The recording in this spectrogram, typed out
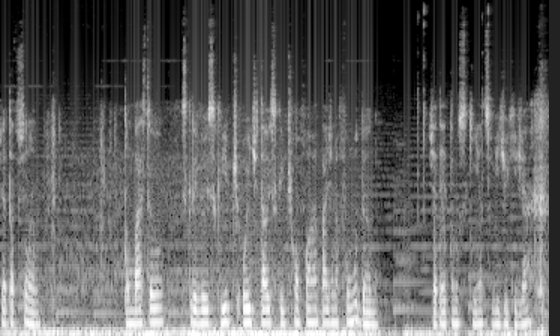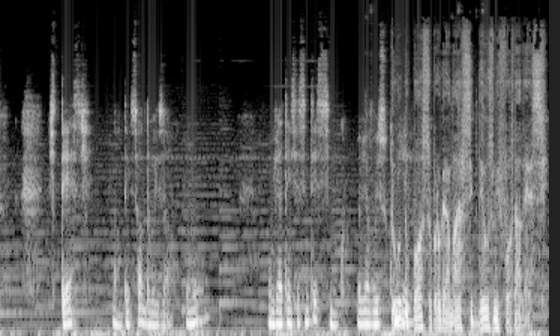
já está funcionando. Então basta eu escrever o script ou editar o script conforme a página for mudando. Já deve ter uns 500 vídeos aqui já de teste. Não, tem só dois, ó. Um, um já tem 65. Eu já vou escolher. Tudo posso programar se Deus me fortalece.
